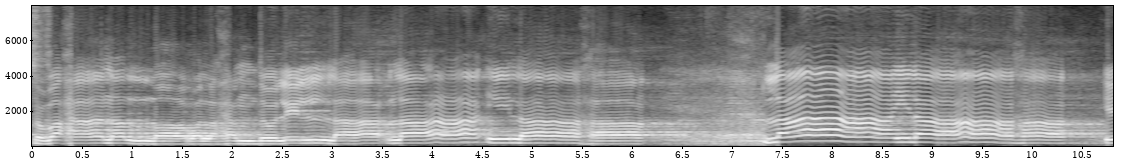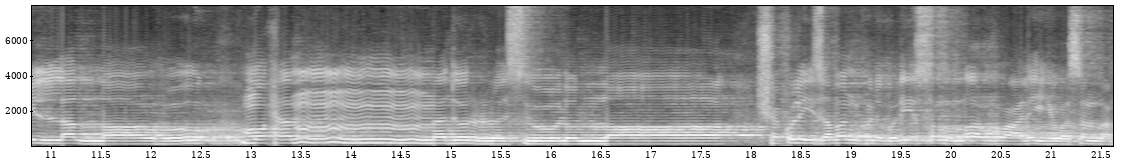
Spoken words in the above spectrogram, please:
সুবহানাল্লাহ, ওয়ালহামদুলিল্লাহ, লা ইলাহা। লা ইলাহা ইল্লাল্লাহু মুহাম্মাদুর রাসূলুল্লাহ। সকলেই জবান খুলে বলি ওয়াসাল্লাম,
